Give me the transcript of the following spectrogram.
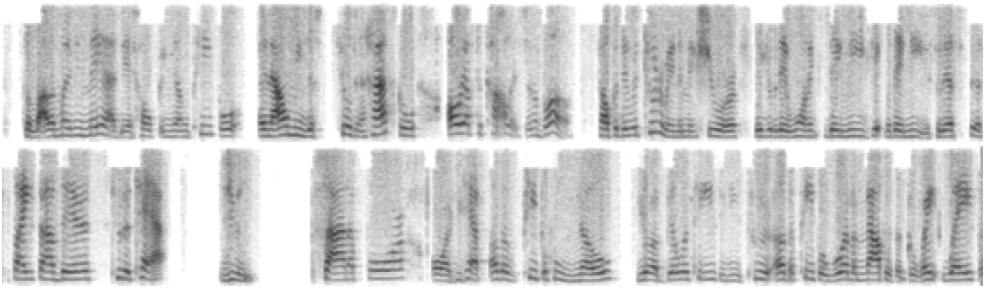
it's a lot of money made out there helping young people, and I don't mean just children in high school, all the way up to college and above helping them with tutoring to make sure they get what they want, they need, get what they need. So there's, there's sites out there, Tutor Tap, you can sign up for, or you have other people who know your abilities and you tutor other people, word of mouth is a great way for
